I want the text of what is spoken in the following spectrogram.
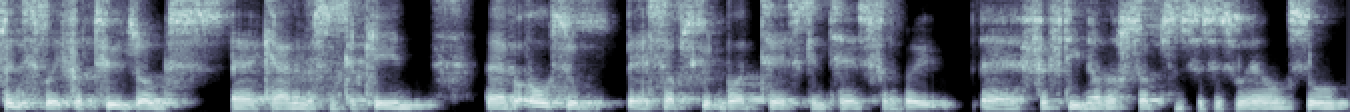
principally for two drugs, uh, cannabis and cocaine, uh, but also uh, subsequent blood tests can test for about uh, 15 other substances as well. So,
